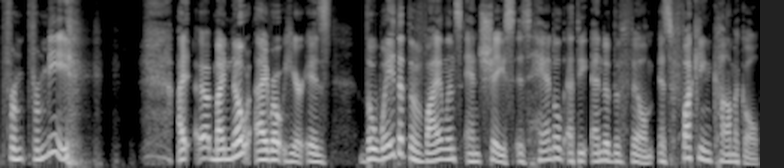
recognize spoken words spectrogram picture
for for me I uh, my note I wrote here is the way that the violence and chase is handled at the end of the film is fucking comical.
